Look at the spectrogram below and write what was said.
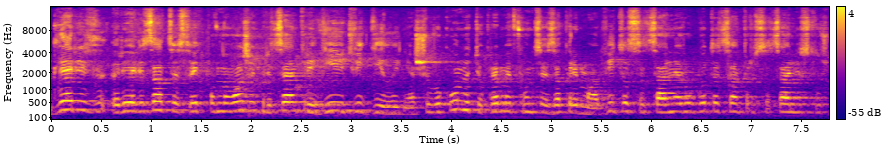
Для реаліз- реалізації своїх повноважень при центрі діють відділення, що виконують окремі функції, зокрема, відділ соціальної роботи Центру соціальних служб.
